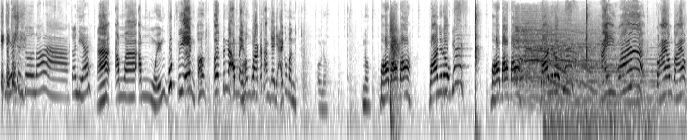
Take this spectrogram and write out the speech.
Chị Giáp Kim Cương đó là tên gì ơi? À, ông uh, ông Nguyễn Quốc VN. Ờ, ờ, tính là ông này hôm qua có tham gia giải của mình. Oh no. No. Bò bò bò. Bò như đâu? Yes. Bò bò bò. Bò như đâu? Hay quá. Còn ai không? Còn ai không?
